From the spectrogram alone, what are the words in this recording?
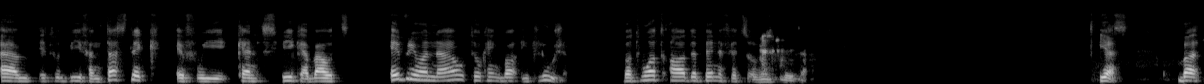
um, it would be fantastic if we can speak about everyone now talking about inclusion. But what are the benefits of inclusion? Yes, but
